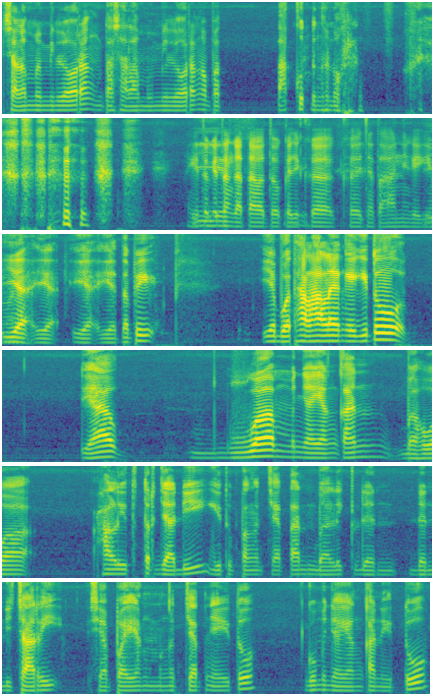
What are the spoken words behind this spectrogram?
Salah memilih orang, entah salah memilih orang apa takut dengan orang. Gitu Iya. kita nggak tahu tuh ke, ke kenyataannya kayak gimana. Iya, iya, iya, iya, tapi ya buat hal-hal yang kayak gitu ya gua menyayangkan bahwa hal itu terjadi gitu pengecetan balik dan dan dicari siapa yang mengecatnya itu gue menyayangkan itu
